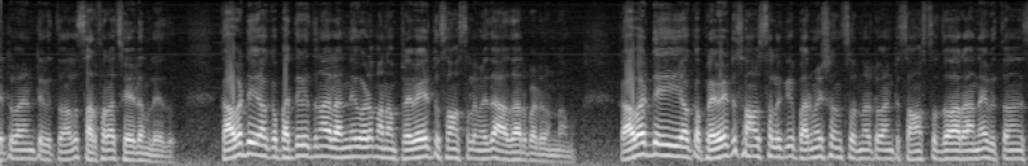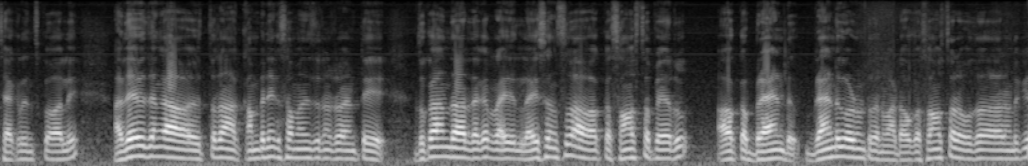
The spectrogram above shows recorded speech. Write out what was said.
ఎటువంటి విత్తనాలు సరఫరా చేయడం లేదు. కాబట్టి ఈ యొక్క పత్తి విత్తనాలు అన్నీ కూడా మనం ప్రైవేటు సంస్థల మీద ఆధారపడి ఉన్నాము. కాబట్టి ఈ యొక్క ప్రైవేటు సంస్థలకి పర్మిషన్స్ ఉన్నటువంటి సంస్థ ద్వారానే విత్తనాన్ని సేకరించుకోవాలి. అదేవిధంగా విత్తన కంపెనీకి సంబంధించినటువంటి దుకాణదారు దగ్గర లైసెన్సు ఆ ఒక్క సంస్థ పేరు ఆ ఒక్క బ్రాండ్ బ్రాండ్ కూడా ఉంటుంది అనమాట ఒక సంస్థ ఉదాహరణకి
